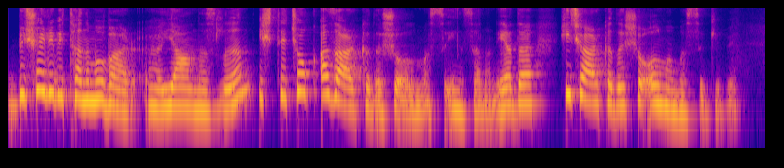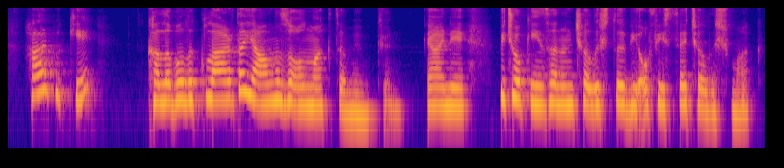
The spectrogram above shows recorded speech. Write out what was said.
bir şöyle bir tanımı var e, yalnızlığın. İşte çok az arkadaşı olması insanın ya da hiç arkadaşı olmaması gibi. Halbuki kalabalıklarda yalnız olmak da mümkün. Yani birçok insanın çalıştığı bir ofiste çalışmak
